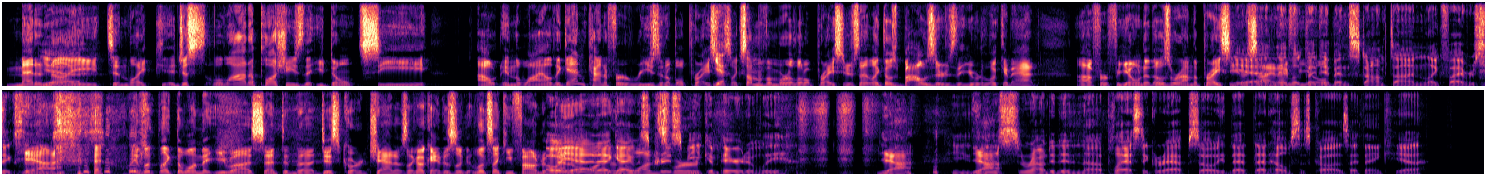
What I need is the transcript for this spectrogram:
Meta Knight and like just a lot of plushies that you don't see out in the wild again kind of for reasonable prices Yeah. like some of them were a little pricier so that, like those bowsers that you were looking at uh, for fiona those were on the pricier yeah, side they I look feel. like they've been stomped on like five or six yeah, it looked like the one that you uh, sent in the Discord chat. I was like, okay, this look, looks like you found a Oh better yeah, one that guy was crispy were- comparatively. Yeah, He, Yeah. he was surrounded in uh, plastic wrap, so that that helps his cause, I think. Yeah.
